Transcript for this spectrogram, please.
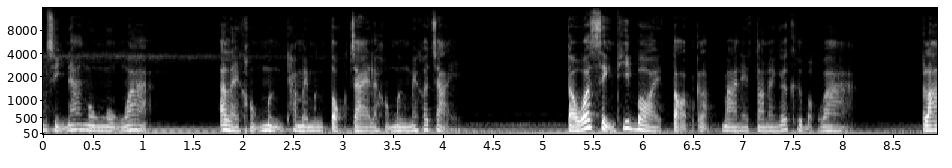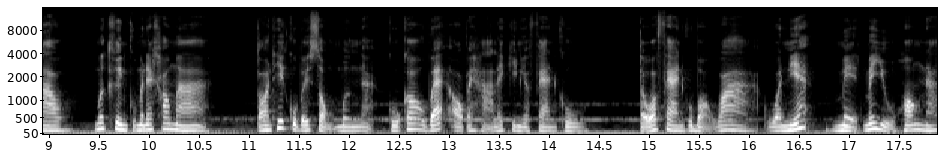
ำสีหน้างงๆว่า อะไรของมึงทำไมมึงตกใจอะไรของมึงไม่เข้าใจ แต่ว่าสิ่งที่บอยตอบกลับมาในตอนนั้นก็คือบอกว่า เปล่าเมื่อคืนกูไม่ได้เข้ามา ตอนที่กูไปส่งมึงอะ กูก็แวะออกไปหาอะไรกินกับแฟนกู แต่ว่าแฟนกูบอกว่า วันเนี้ยเมดไม่อยู่ห้องนะ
